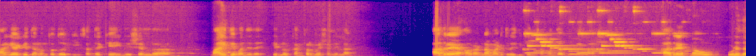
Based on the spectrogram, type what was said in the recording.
ಭಾಗಿಯಾಗಿದ್ದಾನಂಥದ್ದು ಈಗ ಸದ್ಯಕ್ಕೆ ಇನಿಷಿಯಲ್ ಮಾಹಿತಿ ಬಂದಿದೆ. ಇನ್ನೂ ಕನ್ಫರ್ಮೇಷನ್ ಇಲ್ಲ. ಆದರೆ ಅವ್ರ ಅಣ್ಣ ಮಾಡಿದ್ರು ಇದಕ್ಕೇನು ಸಂಬಂಧ ಬೀಳಲ್ಲ. ಆದರೆ ನಾವು ಉಳಿದ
